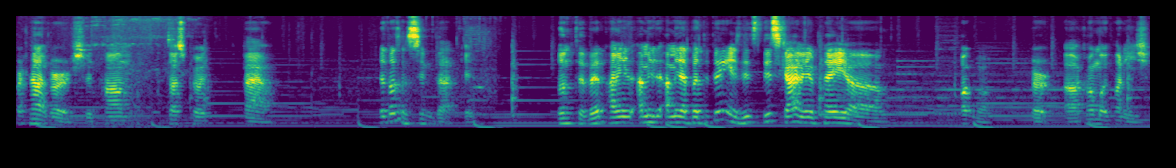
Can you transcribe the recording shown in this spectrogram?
or kind of Verge with Tom, Touchcode, Bow. It doesn't seem that good. Don't pivot. I mean, I mean, I mean, but the thing is, this this guy will play uh, Kog'Maw or uh, Kog'Maw Punish,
